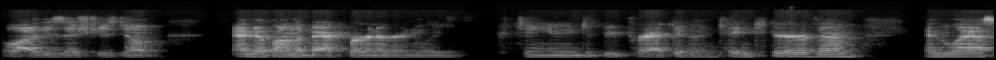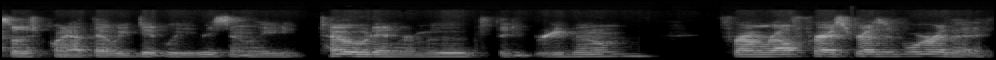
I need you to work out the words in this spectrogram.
a lot of these issues don't end up on the back burner, and we continuing to be proactive in taking care of them. And last, I'll just point out that we did we recently towed and removed the debris boom from Ralph Price Reservoir. That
